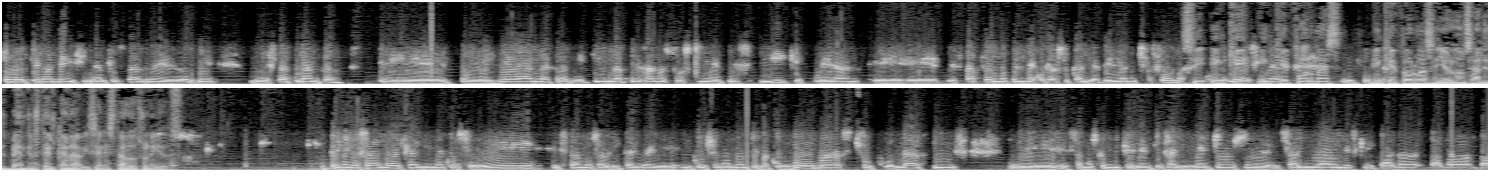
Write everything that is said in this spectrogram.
todo el tema medicinal que está alrededor de, de esta planta eh, poder llevarla, transmitirla pues, a nuestros clientes y que puedan eh, eh, de esta forma pues mejorar su calidad de vida de muchas formas. Sí, ¿en qué, ¿en qué formas, eh, en qué formas, señor González, vende usted el cannabis en Estados Unidos? Tenemos agua alcalina con CBD, estamos ahorita eh, incursionando en tema con gomas, chocolates, eh, estamos con diferentes alimentos eh, saludables que van a, van a,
